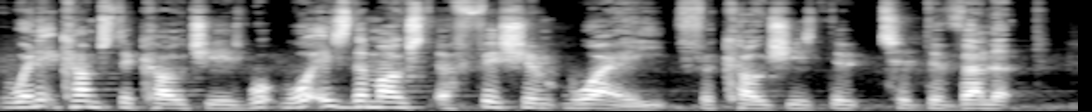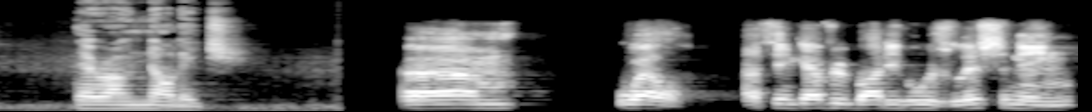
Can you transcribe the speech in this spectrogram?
when it comes to coaches, what, what is the most efficient way for coaches to, to develop their own knowledge? Um, well, I think everybody who is listening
